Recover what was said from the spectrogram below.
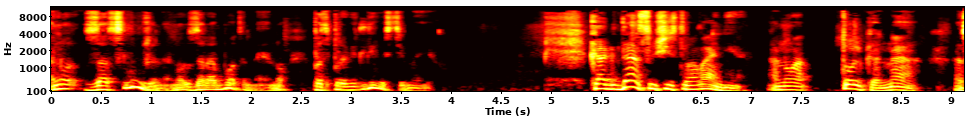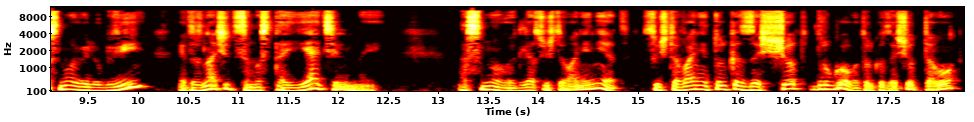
Оно заслужено, оно заработанное, оно по справедливости мое. Когда существование, оно только на основе любви, это значит самостоятельной основы для существования нет. Существование только за счет другого, только за счет того,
